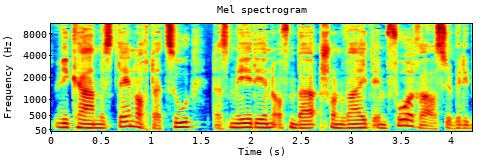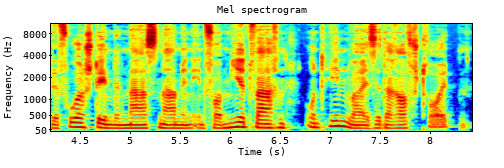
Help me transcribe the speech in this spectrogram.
Wie kam es dennoch dazu, dass Medien offenbar schon weit im Voraus über die bevorstehenden Maßnahmen informiert waren und Hinweise darauf streuten?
